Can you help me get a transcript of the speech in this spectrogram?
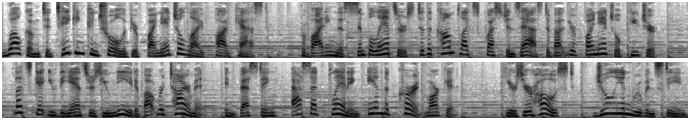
Welcome to Taking Control of Your Financial Life podcast, providing the simple answers to the complex questions asked about your financial future. Let's get you the answers you need about retirement, investing, asset planning, and the current market. Here's your host, Julian Rubinstein.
